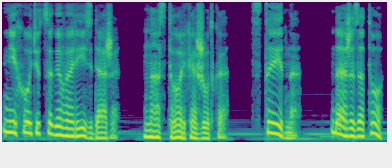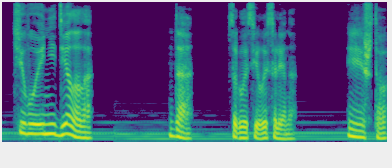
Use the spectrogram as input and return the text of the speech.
«Не хочется говорить даже. Настолько жутко. Стыдно. Даже за то, чего я не делала». «Да», – согласилась Лена. «И что?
